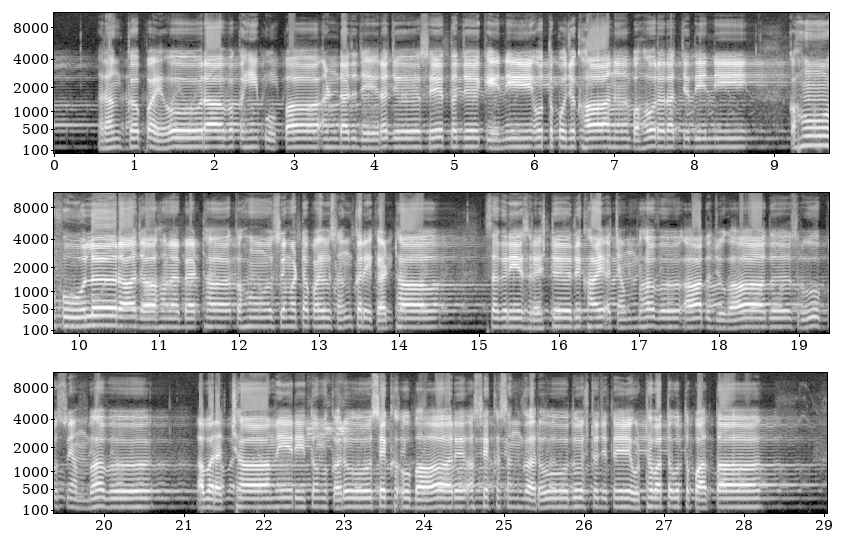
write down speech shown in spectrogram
ਰੰਕ ਭਇਓ, ਰਾਵ ਕਹੀਂ ਭੂਪਾ, ਅੰਡਜ ਜੇ ਰਜ, ਸੇ ਤਜ ਕੀਨੀ ਉਤਪੁਜ ਖਾਨ, ਬਹੁਰ ਰਚ ਦੀਨੀ। ਕਹੂੰ ਫੂਲ ਰਾਜਾ ਹਮੈ ਬੈਠਾ, ਕਹੂੰ ਸਿਮਟ ਪਹਿ ਸੰਕਰ ਇਕੱਠਾ ਸਗਰੇ ਸ੍ਰਿਸ਼ਟ ਦਿਖਾਏ ਅਚੰਭਵ, ਆਦ ਜੁਗਾਦ ਸਰੂਪ ਸੰਭਵ। ਅਬ ਰੱਛਾ ਮੇਰੀ ਤੁਮ ਕਰੋ, ਸਿੱਖ ਉਬਾਰ, ਅਸਿਖ ਸੰਗਰੋ, ਦੁਸ਼ਟ ਜਿਤੇ ਉਠਵਤ ਉਤਪਾਤਾ।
